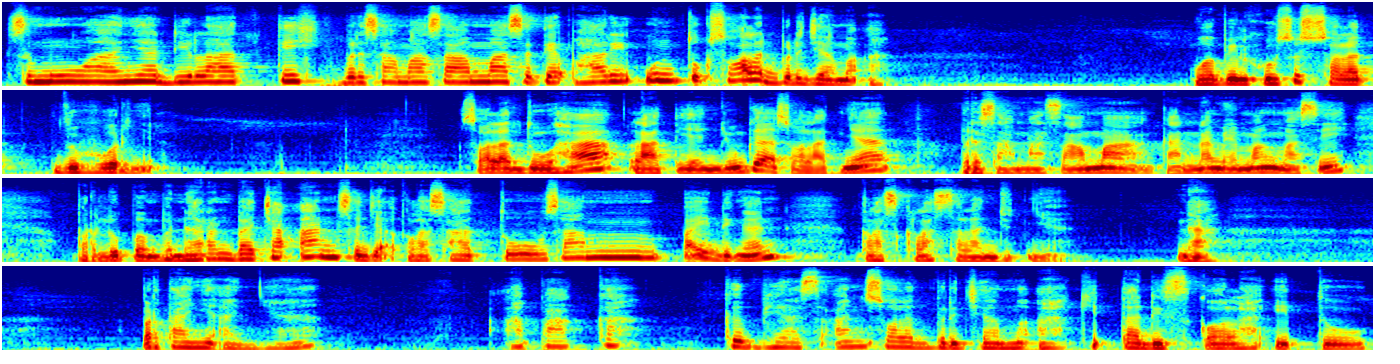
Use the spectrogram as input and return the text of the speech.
Semuanya dilatih bersama-sama setiap hari untuk sholat berjamaah. Wabil khusus sholat zuhurnya. Sholat duha, latihan juga sholatnya bersama-sama karena memang masih perlu pembenaran bacaan sejak kelas 1 sampai dengan kelas-kelas selanjutnya. Nah, pertanyaannya, apakah kebiasaan sholat berjamaah kita di sekolah itu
